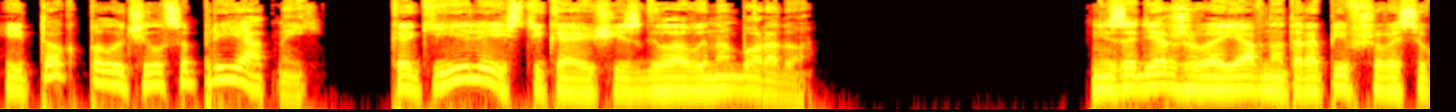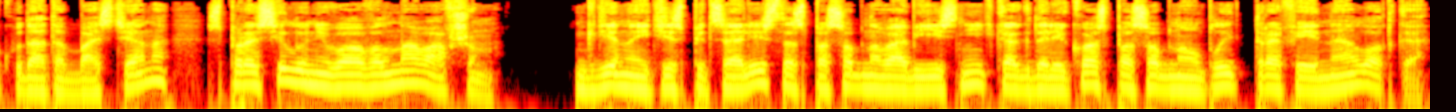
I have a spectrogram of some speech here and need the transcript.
Итог получился приятный, как елей, стекающий из головы на бороду. Не задерживая явно торопившегося куда-то Бастиана, спросил у него о волновавшем где найти специалиста, способного объяснить, как далеко способна уплыть трофейная лодка.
